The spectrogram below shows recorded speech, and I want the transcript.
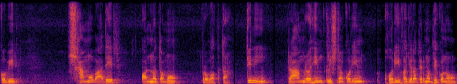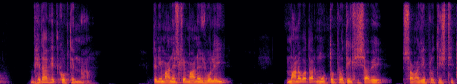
কবির সাম্যবাদের অন্যতম প্রবক্তা। তিনি রাম, রহিম, কৃষ্ণ, করিম, হরি, হজরতের মধ্যে কোনো ভেদাভেদ করতেন না। তিনি মানুষকে মানুষ বলেই মানবতার মুক্ত প্রতীক হিসাবে সমাজে প্রতিষ্ঠিত।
